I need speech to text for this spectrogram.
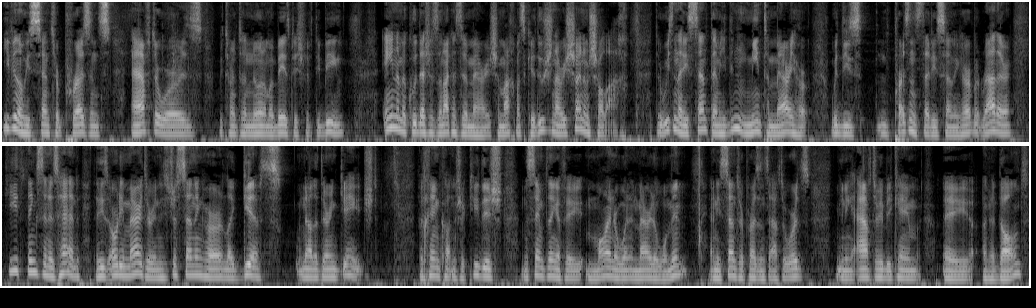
Even though he sent her presents afterwards, we turn to Nun Amabeis, page 50b. The reason that he sent them, he didn't mean to marry her with these presents that he's sending her, but rather he thinks in his head that he's already married her and he's just sending her like gifts now that they're engaged. And the same thing if a minor went and married a woman and he sent her presents afterwards, meaning after he became a an adult.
